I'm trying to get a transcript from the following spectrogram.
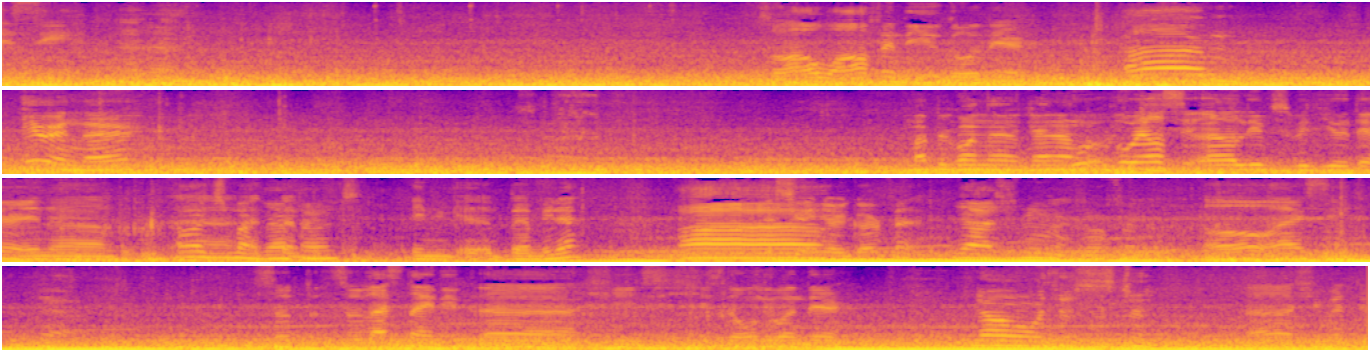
I see. So how often do you go there? Um, here and there. Might be going there again. Who, who else uh, lives with you there in uh, Oh, just my grandparents. In uh, Pembina? Uh, Just you and your girlfriend? Yeah, just me and my girlfriend. Oh, I see. Yeah. So so last night it, uh, she's she's the only one there. No, with her sister. Uh, she went to.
